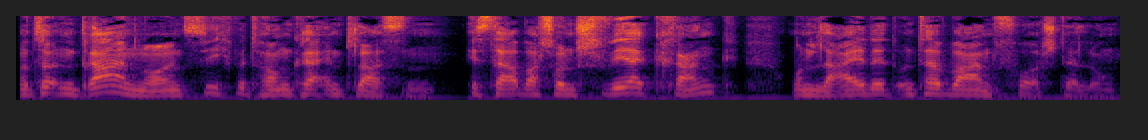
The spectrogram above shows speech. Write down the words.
1993 wird Honka entlassen, ist aber schon schwer krank und leidet unter Wahnvorstellungen.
